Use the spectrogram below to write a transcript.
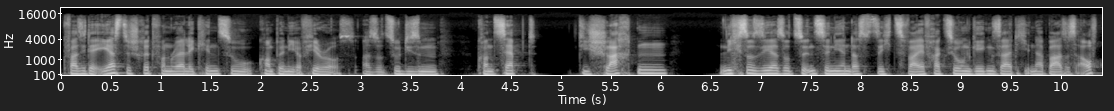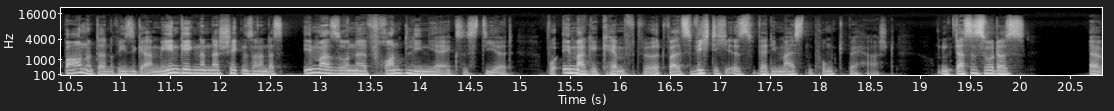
quasi der erste Schritt von Relic hin zu Company of Heroes, also zu diesem Konzept, die Schlachten nicht so sehr so zu inszenieren, dass sich zwei Fraktionen gegenseitig in der Basis aufbauen und dann riesige Armeen gegeneinander schicken, sondern dass immer so eine Frontlinie existiert, wo immer gekämpft wird, weil es wichtig ist, wer die meisten Punkte beherrscht. Und das ist so das äh,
